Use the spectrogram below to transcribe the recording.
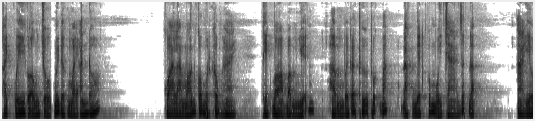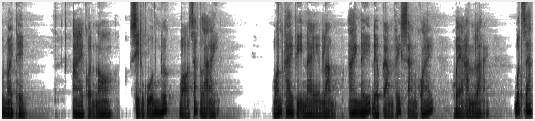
Khách quý của ông chủ mới được mời ăn đó. Quả là món có một không hai, thịt bò bầm nhuyễn hầm với các thứ thuốc bắc, đặc biệt có mùi trà rất đậm. A hiếu nói thêm, ai còn no, xin uống nước bỏ xác lại món khai vị này làm ai nấy đều cảm thấy sảng khoái, khỏe hẳn lại, bất giác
